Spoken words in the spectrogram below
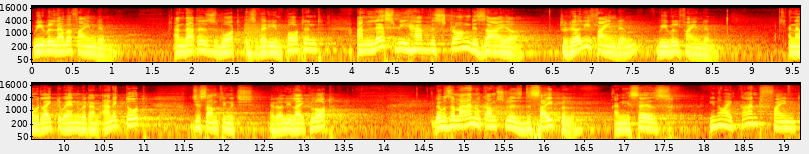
we will never find Him. And that is what is very important. Unless we have the strong desire to really find Him, we will find Him. And I would like to end with an anecdote, which is something which I really like a lot. There was a man who comes to his disciple and he says, You know, I can't find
